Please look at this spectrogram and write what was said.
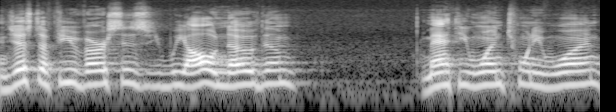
In just a few verses, we all know them. Matthew 121,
